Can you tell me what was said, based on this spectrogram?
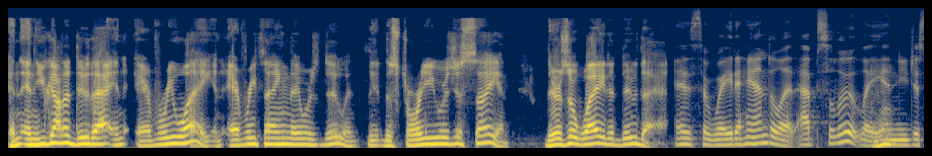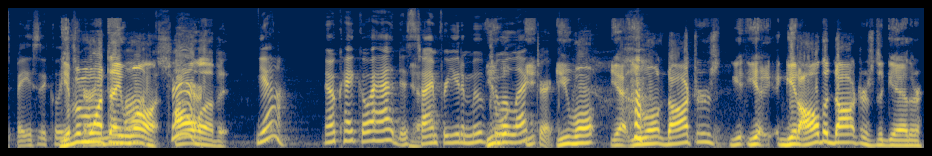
And and you got to do that in every way, in everything they was doing. The, the story you was just saying. There's a way to do that. It's a way to handle it, absolutely. And you just basically Mm-hmm. Give them what they off. want, Sure. all of it. Yeah. Okay, go ahead. It's Yeah. time for you to move You to want- electric. You, you want, yeah, you want doctors? You, you get all the doctors together,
